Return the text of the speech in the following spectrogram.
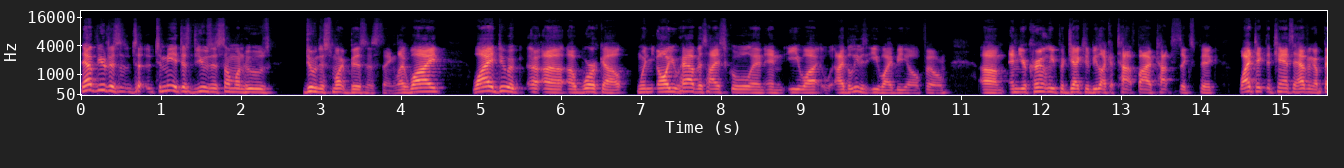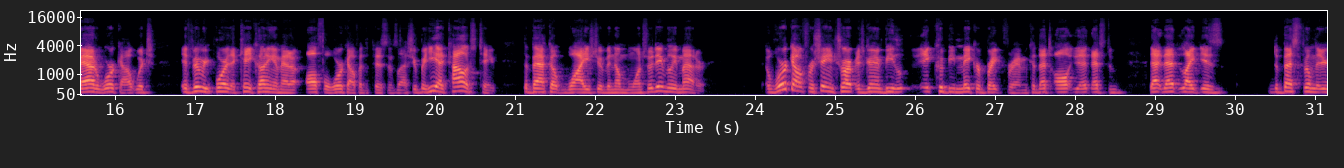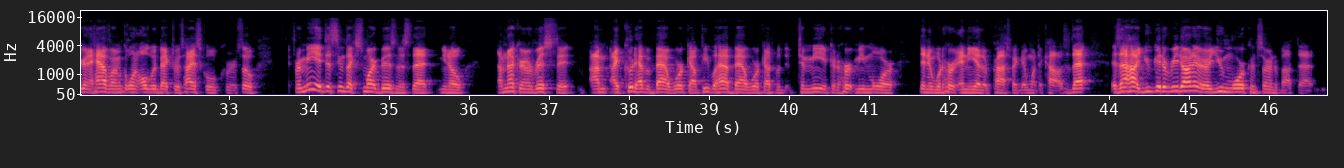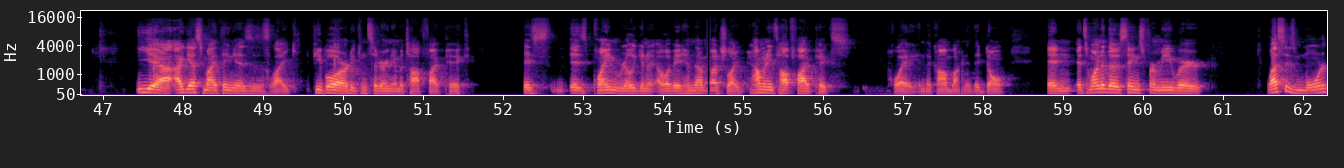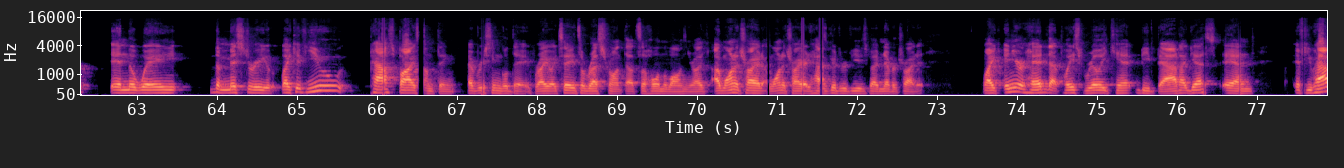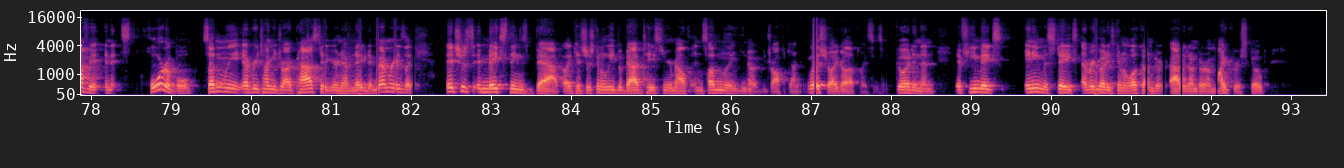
that view just to, to me it just views as someone who's doing the smart business thing like why why do a, a, a workout when all you have is high school and and EY I believe is EYBL film um, and you're currently projected to be like a top five top six pick why take the chance of having a bad workout which it's been reported that Cade Cunningham had an awful workout for the Pistons last year, but he had college tape to back up why he should have been number one. So it didn't really matter. A workout for Shane Sharpe is going to be it could be make or break for him because that's all that's the that that like is the best film that you're going to have on going all the way back to his high school career. So for me, it just seems like smart business that you know I'm not going to risk it. I'm I could have a bad workout. People have bad workouts, but to me, it could hurt me more than it would hurt any other prospect that went to college. Is that is that how you get a read on it, or are you more concerned about that? Yeah, I guess my thing is is like people are already considering him a top five pick. Is is playing really going to elevate him that much? Like, how many top five picks play in the combine and they don't? And it's one of those things for me where less is more in the way the mystery. Like, if you pass by something every single day, right? Like, say it's a restaurant that's a hole in the wall, and you're like, I want to try it. I want to try it. It has good reviews, but I've never tried it. Like in your head, that place really can't be bad, I guess. And if you have it and it's horrible, suddenly every time you drive past it, you're gonna have negative memories. Like it's just it makes things bad. Like it's just gonna leave a bad taste in your mouth, and suddenly you know you drop it down your list. You're like, oh, that place isn't good. And then if he makes any mistakes, everybody's gonna look under at it under a microscope.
